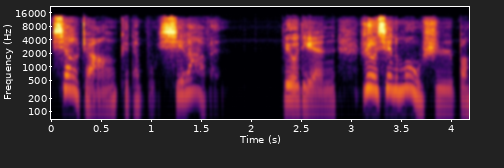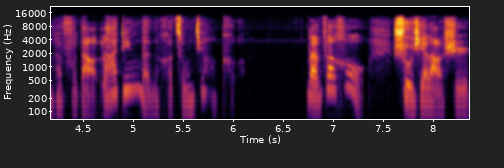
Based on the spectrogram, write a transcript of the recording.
校长给他补希腊文；六点，热心的牧师帮他辅导拉丁文和宗教课；晚饭后，数学老师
